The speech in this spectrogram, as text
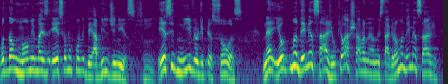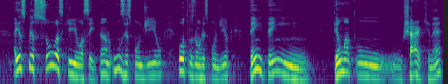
vou dar um nome, mas esse eu não convidei, Abílio Diniz. Sim. Esse nível de pessoas, né? E eu mandei mensagem, o que eu achava no Instagram, eu mandei mensagem. Aí as pessoas que iam aceitando, uns respondiam, outros não respondiam. Tem tem tem uma, um, um shark, né?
